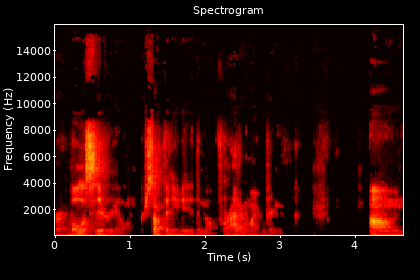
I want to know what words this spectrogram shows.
or a bowl of cereal or something you needed the milk for. I don't know. Why I can drink milk. Um,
